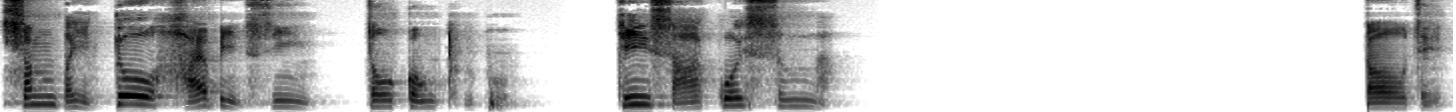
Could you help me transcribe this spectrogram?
生不言高，海不言深，周公吐哺。天煞归生啊！多谢。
